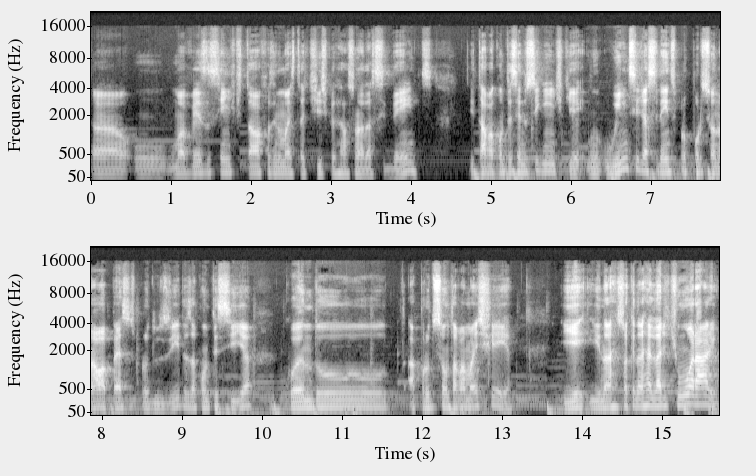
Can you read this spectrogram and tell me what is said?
uh, uma vez assim, a gente estava fazendo uma estatística relacionada a acidentes, e estava acontecendo o seguinte, que o, o, índice de acidentes proporcional a peças produzidas acontecia quando a produção estava mais cheia. E, e na, só que na realidade tinha um horário,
